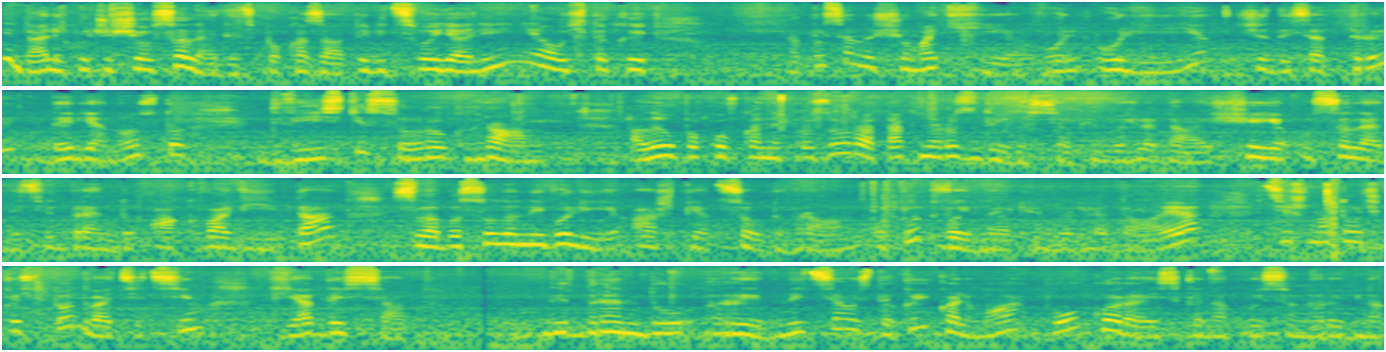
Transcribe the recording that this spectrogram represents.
І далі хочу ще оселедець показати. Від своя лінія, ось такий написано, що матьє олії 63,90, 240 грам. Але упаковка не прозора, так не роздивишся, як він виглядає. Ще є оселедець від бренду Aquavita, слабосолений в олії аж 500 грам. Отут видно, як він виглядає. Ці шматочки 127,50. Від бренду Рибниця ось такий кальмар по-корейськи написано Рибна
